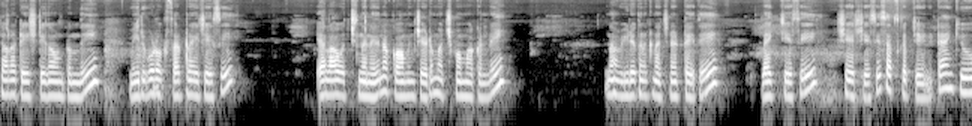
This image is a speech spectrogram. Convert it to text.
చాలా టేస్టీగా ఉంటుంది. మీరు కూడా ఒకసారి ట్రై చేసి ఎలా వచ్చిందనేది నాకు కామెంట్ చేయడం మర్చిపోమాకండి. నా వీడియో కనుక నచ్చినట్టయితే లైక్ చేసి షేర్ చేసి సబ్స్క్రైబ్ చేయండి. Thank you.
